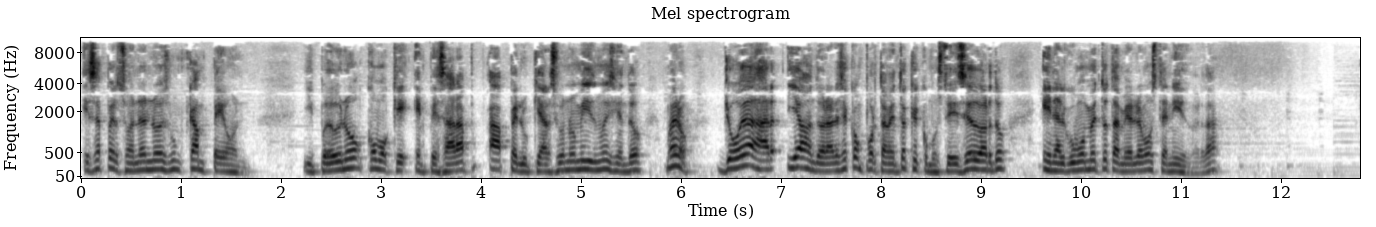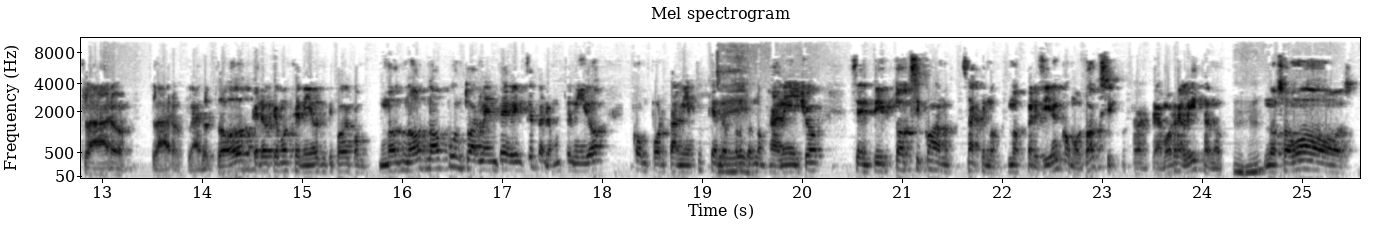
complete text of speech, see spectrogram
esa persona no es un campeón. Y puede uno como que empezar a, a peluquearse uno mismo diciendo, bueno, yo voy a dejar y abandonar ese comportamiento que como usted dice, Eduardo, en algún momento también lo hemos tenido, ¿verdad? Claro, claro, claro. Todos creo que hemos tenido ese tipo de... No, no, no puntualmente, ¿viste? Pero hemos tenido comportamientos que nosotros nos han hecho sentir tóxicos, o sea, que nos, perciben como tóxicos, o sea, seamos realistas, ¿no? No somos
